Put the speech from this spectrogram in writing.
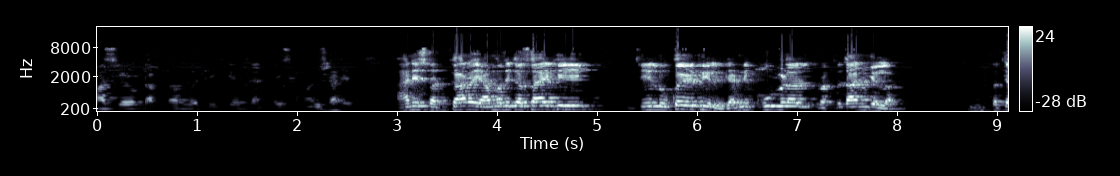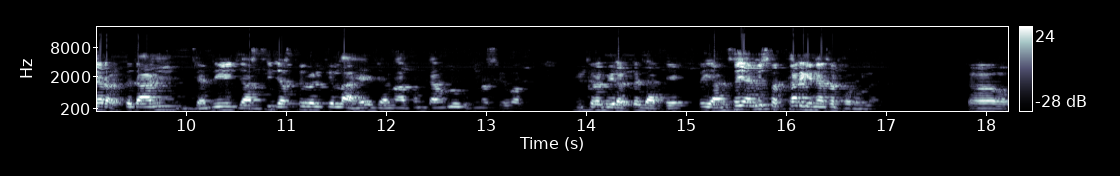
समाजसेवक डॉक्टर वैद्यकीय त्यांचाही समावेश आहे. आणि सत्कार यामध्ये कसं आहे की जे लोक येतील ज्यांनी खूप वेळा रक्तदान केलं तर त्या रक्तदान ज्यांनी जास्तीत जास्त वेळ केला आहे ज्यांना आपण काय म्हणू रुग्णसेवक विक्रमी रक्तदाते तर यांचाही आम्ही सत्कार घेण्याचं ठरवलं आहे. तर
